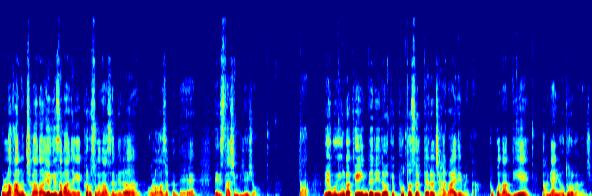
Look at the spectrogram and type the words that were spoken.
올라가는 척 하다가 여기서 만약에 크로스가 났으면은 올라갔을 건데, 여기서 다시 밀리죠. 자, 외국인과 개인들이 이렇게 붙었을 때를 잘 봐야 됩니다. 붙고 난 뒤에 방향이 어디로 가는지.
